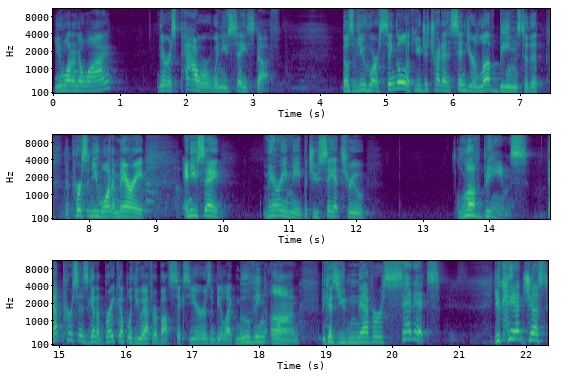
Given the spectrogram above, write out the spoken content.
You want to know why? There is power when you say stuff. Those of you who are single, if you just try to send your love beams to the, the person you want to marry and you say, Marry me, but you say it through love beams, that person is going to break up with you after about six years and be like, moving on because you never said it. You can't just,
